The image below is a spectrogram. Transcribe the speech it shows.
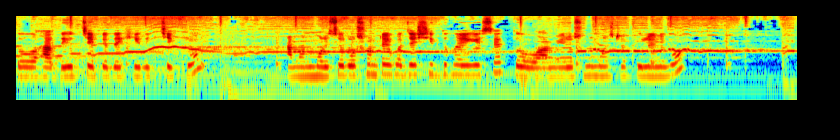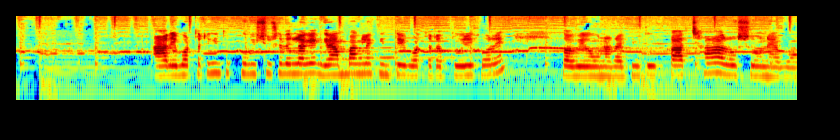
তো হাত দিয়ে চেপে দেখিয়ে দিচ্ছি একটু। আমার মরিচের রসুনটা এবার যে সিদ্ধ হয়ে গেছে, তো আমি রসুন মরিচটা তুলে নেব। আর এই ভর্তাটা কিন্তু খুবই সুস্বাদু লাগে। গ্রাম বাংলা কিন্তু এই ভর্তাটা তৈরি করে। তবে ওনারা কিন্তু কাঁচা রসুন এবং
